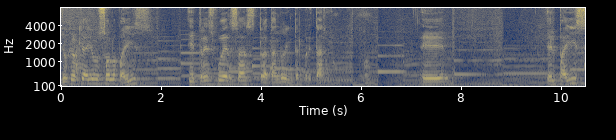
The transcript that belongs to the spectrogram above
Yo creo que hay un solo país y tres fuerzas tratando de interpretarlo. Eh, el país,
